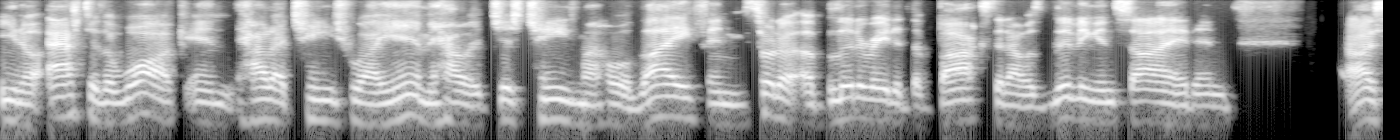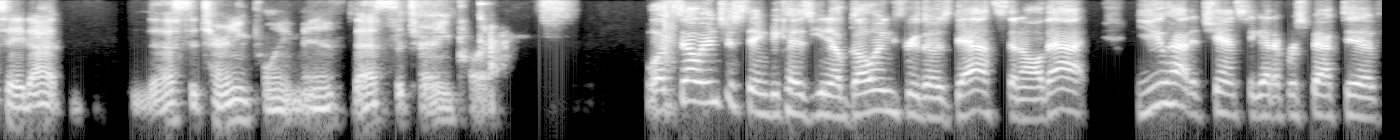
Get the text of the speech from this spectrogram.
you know, after the walk and how that changed who I am and how it just changed my whole life and sort of obliterated the box that I was living inside. And I say that that's the turning point, man. That's the turning point. Well, it's so interesting because, you know, going through those deaths and all that, you had a chance to get a perspective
